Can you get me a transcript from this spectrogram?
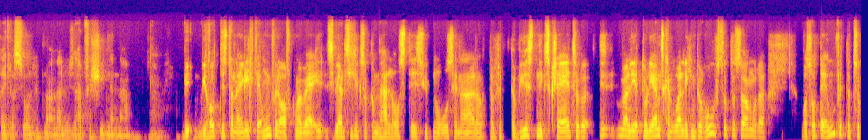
Regression, Hypnoanalyse hat verschiedene Namen. Ja? Wie, wie, hat das dann eigentlich der Umfeld aufgenommen? Weil sie werden sicher gesagt haben, na, lass das, Hypnose, na, da, da wirst du nichts Gescheites oder du lernst keinen ordentlichen Beruf sozusagen oder was hat der Umfeld dazu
